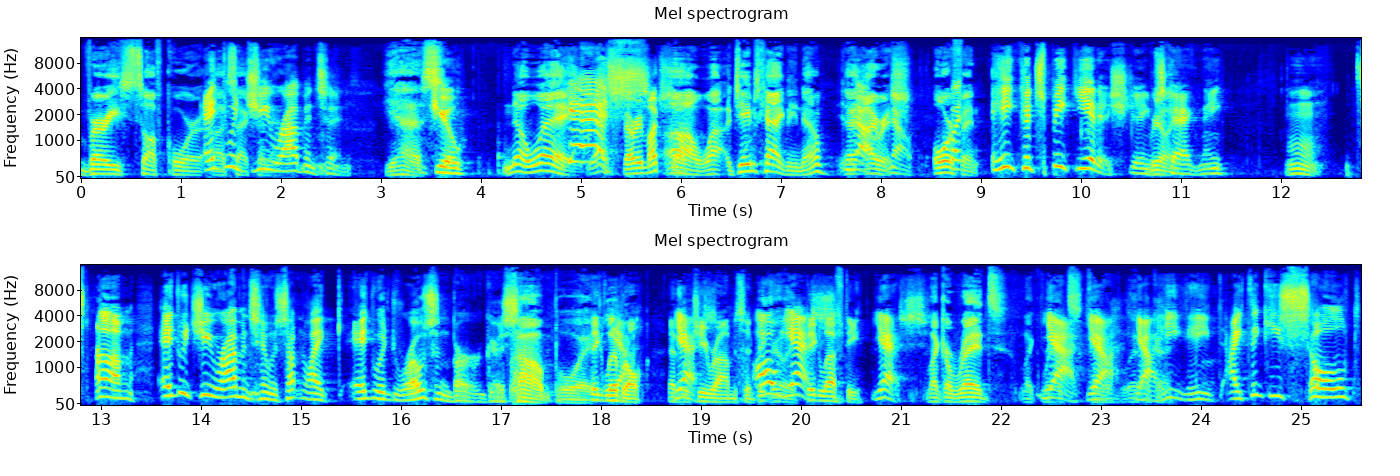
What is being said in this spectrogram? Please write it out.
very soft core. uh, Edward sex G. Robinson, Yes. Jew. No way. Yes, Very much so. Oh wow, James Cagney. No, Uh, No, Irish. no. Orphan. But he could speak Yiddish, James Really? Cagney. Um, Edward G. Robinson was something like Edward Rosenberg or something. Oh boy, Big liberal, Edward Yes. G. Robinson. Big, oh, really- yes. big lefty. Yes. like a red, like yeah, Reds yeah, kind of- yeah. okay. He, he, I think he sold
